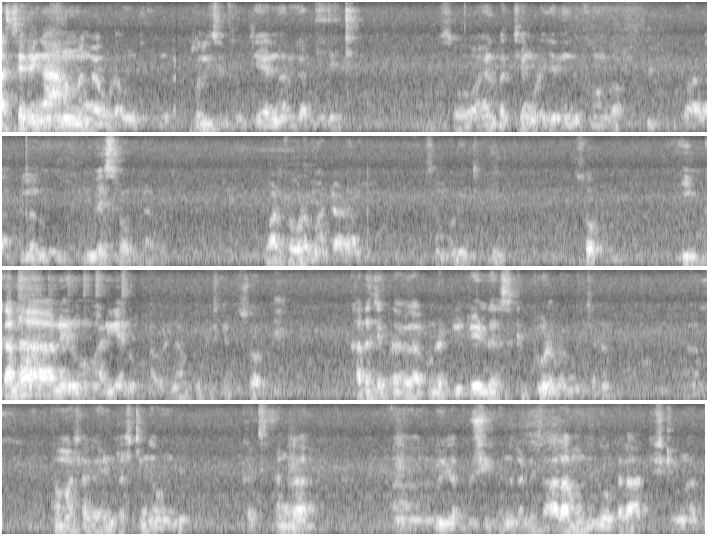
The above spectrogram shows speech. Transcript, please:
ఆశ్చర్యంగా ఆనందంగా కూడా ఉంది. తొలి చిత్రం జేఎన్ఆర్ గారి సో ఆయన పరిచయం కూడా జరిగింది ఫోన్లో. వాళ్ళ పిల్లలు యూఎస్లో ఉంటారు. వాళ్ళతో కూడా మాట్లాడడం సంభవించింది. సో ఈ కథ నేను అడిగాను. ఆవిడ కృష్ణ కిషోర్ కథ చెప్పడమే కాకుండా డీటెయిల్డ్ స్క్రిప్ట్ కూడా పంపించడం. తమాషాగా ఇంట్రెస్టింగ్గా ఉంది. ఖచ్చితంగా వీళ్ళ కృషి ఎందుకంటే చాలామంది లోకల్ ఆర్టిస్టులు ఉన్నారు.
